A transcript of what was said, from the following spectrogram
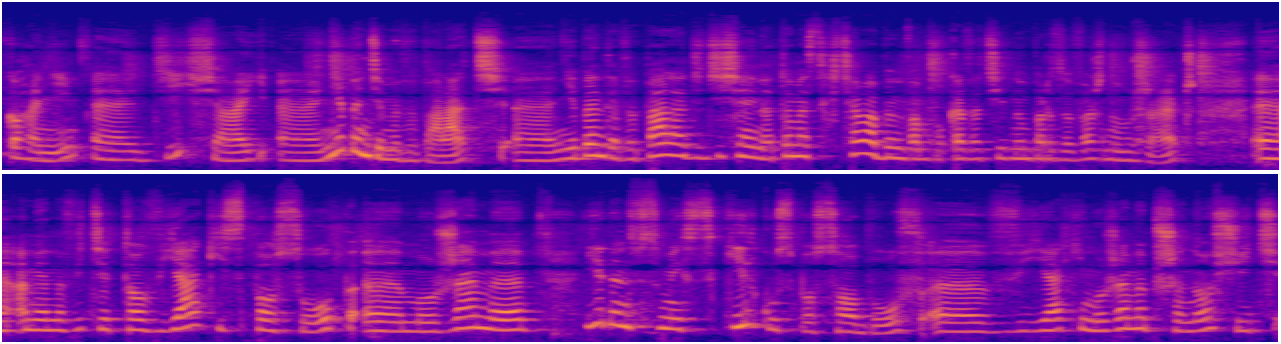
kochani, e, dzisiaj e, nie będziemy wypalać, e, nie będę wypalać dzisiaj, natomiast chciałabym Wam pokazać jedną bardzo ważną rzecz, a mianowicie to w jaki sposób możemy, jeden w sumie z kilku sposobów, w jaki możemy przenosić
